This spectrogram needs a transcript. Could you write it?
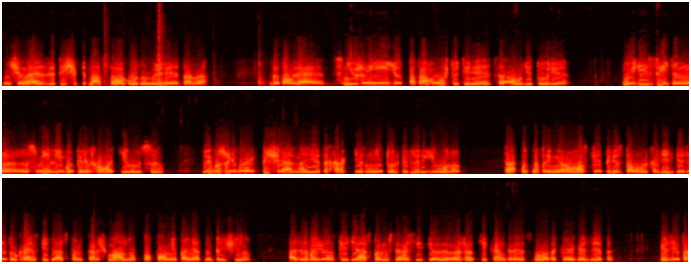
начиная с 2015 года, уверяет она. Добавляя, снижение идет потому, что теряется аудитория. Ну и действительно, СМИ либо переформатируются, либо судьба их печальна, и это характерно не только для регионов. Так вот, например, в Москве перестала выходить газета украинской диаспоры «Корчма», ну, по вполне понятным причинам. Азербайджанская диаспора, Всероссийский Азербайджанский конгресс была такая газета – Газета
